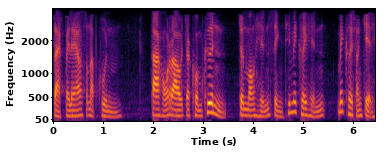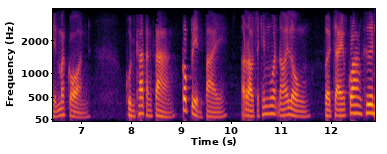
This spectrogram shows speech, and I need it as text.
แปลกไปแล้วสำหรับคุณ ตาของเราจะคมขึ้น จนมองเห็นสิ่งที่ไม่เคยเห็น ไม่เคยสังเกตเห็นมาก่อน คุณค่าต่างๆ ก็เปลี่ยนไป เราจะเข้มงวดน้อยลง เปิดใจกว้างขึ้น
